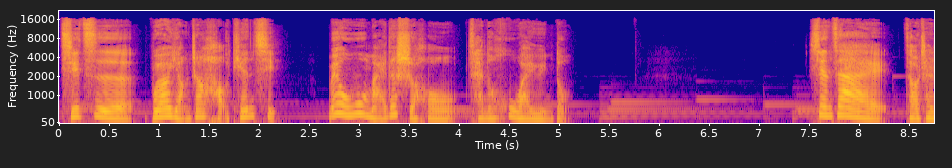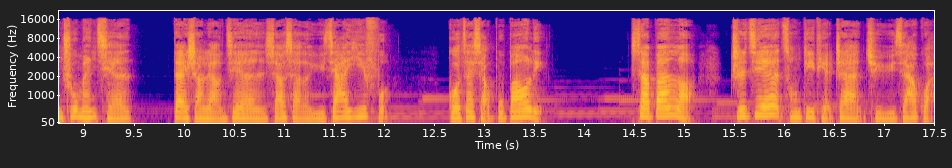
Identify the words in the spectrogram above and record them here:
其次，不要仰仗好天气，没有雾霾的时候才能户外运动。现在早晨出门前，带上两件小小的瑜伽衣服，裹在小布包里。下班了，直接从地铁站去瑜伽馆。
